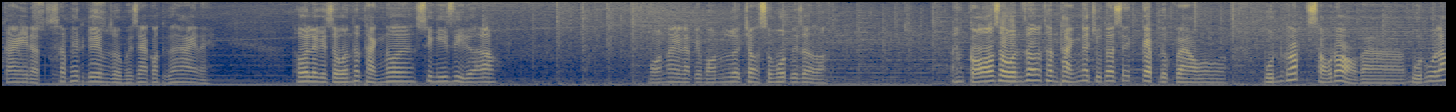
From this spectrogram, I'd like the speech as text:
Cay đặt sắp hết game rồi mới ra con thứ hai này. Thôi là cái dấu ấn thần thánh thôi, Suy nghĩ gì nữa đâu. Món này là cái món lựa chọn số 1 bây giờ rồi. Có dấu ấn thần thánh là chúng ta sẽ kẹp được vào 4 gót 6 đỏ và bốn warlock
